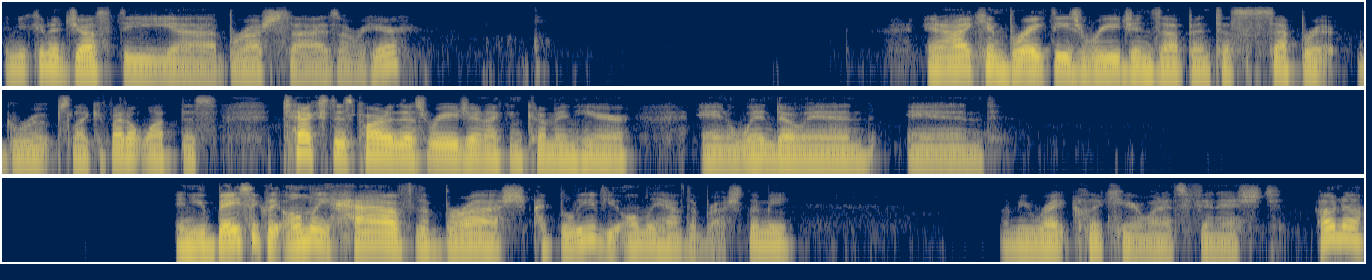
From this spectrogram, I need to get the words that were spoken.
And you can adjust the uh, brush size over here. and I can break these regions up into separate groups. Like if I don't want this text as part of this region, I can come in here and window in and and you basically only have the brush. I believe you only have the brush. Let me let me right click here when it's finished. Oh no,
